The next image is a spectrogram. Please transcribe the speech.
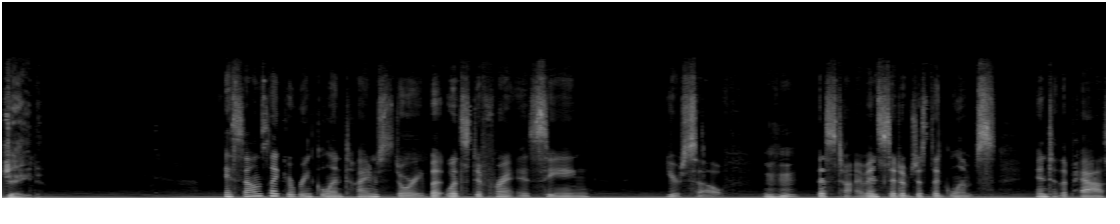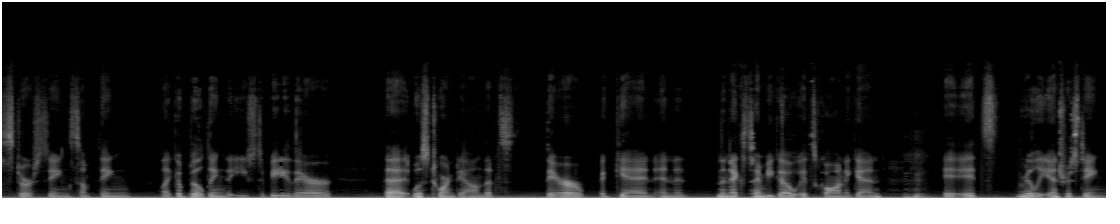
Jade. It sounds like a Wrinkle in Time story, but what's different is seeing yourself Mm-hmm. this time instead of just a glimpse into the past or seeing something like a building that used to be there that was torn down that's there again and it, the next time you go it's gone again Mhm. it, it's really interesting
